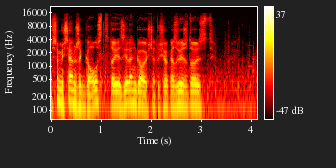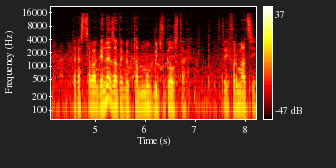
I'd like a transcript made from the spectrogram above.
Zawsze myślałem, że Ghost to jest jeden gość, a tu się okazuje, że to jest teraz cała geneza tego, kto mógł być w Ghostach, w tej formacji.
